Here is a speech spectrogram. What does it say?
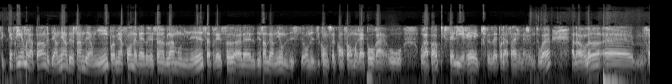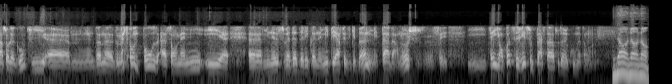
C'est le quatrième rapport, le dernier en décembre dernier. Première fois, on avait adressé un blâme au ministre. Après ça, le décembre dernier, on a, décidé, on a dit qu'on ne se conformerait pas au, au, rapport, puis que c'était les règles qui faisaient pas l'affaire, imagine-toi. Alors là, euh, François Legault qui euh, donne, mettons, une pause à son ami et euh, euh, ministre vedette de l'économie, Pierre Fitzgibbon, mais tabarnouche, c'est ils, ils ont pas tiré sur le plaster tout d'un coup, mettons. Non, non, non.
